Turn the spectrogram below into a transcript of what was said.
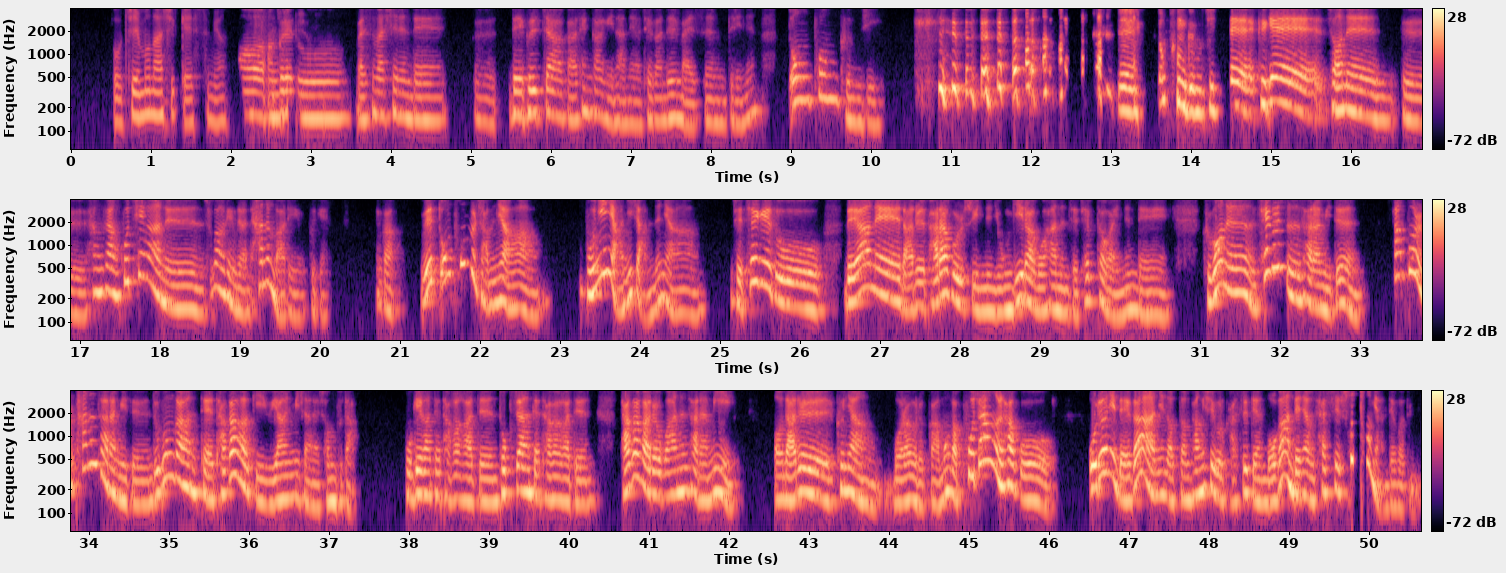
또 질문하실 게 있으면. 어, 안 그래도 말씀하시는데 그 네 글자가 생각이 나네요. 제가 늘 말씀드리는 똥폼 금지. 네, 똥폼 금지. 네, 그게 저는 그 항상 코칭하는 수강생들한테 하는 말이에요, 그게. 그러니까 왜 똥폼을 잡냐? 본인이 아니지 않느냐. 제 책에도 내 안에 나를 바라볼 수 있는 용기라고 하는 제 챕터가 있는데, 그거는 책을 쓰는 사람이든 상품을 파는 사람이든 누군가한테 다가가기 위함이잖아요, 전부 다. 고객한테 다가가든 독자한테 다가가든 다가가려고 하는 사람이 어, 나를 그냥 뭐라 그럴까 뭔가 포장을 하고 오련이 내가 아닌 어떤 방식으로 갔을 때는 뭐가 안 되냐면 사실 소통이 안 되거든요.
